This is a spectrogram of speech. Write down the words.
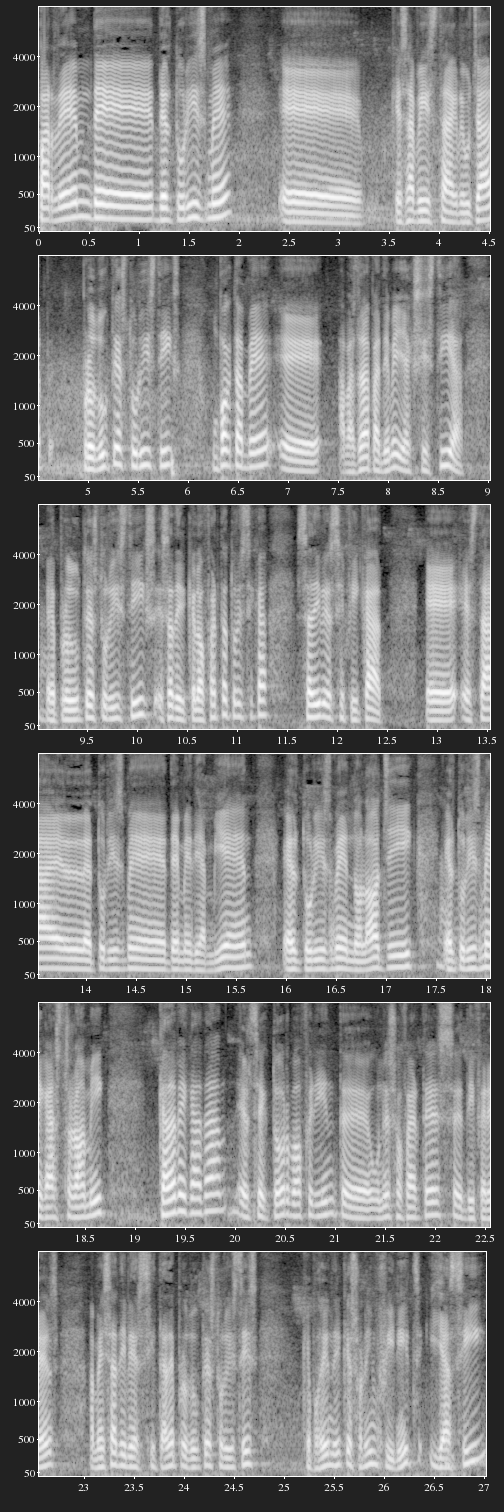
parlem de, del turisme, eh, que s'ha vist agreujat, productes turístics, un poc també, eh, abans de la pandèmia ja existia eh, productes turístics, és a dir, que l'oferta turística s'ha diversificat. Eh, està el turisme de medi ambient, el turisme etnològic, el turisme gastronòmic, cada vegada el sector va oferint eh, unes ofertes eh, diferents amb aquesta diversitat de productes turístics que podem dir que són infinits i així,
